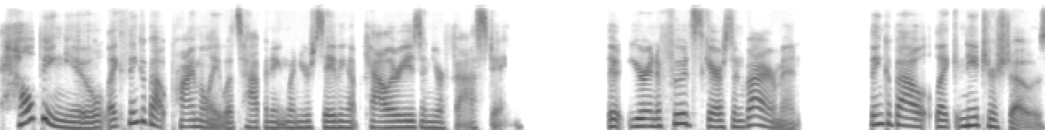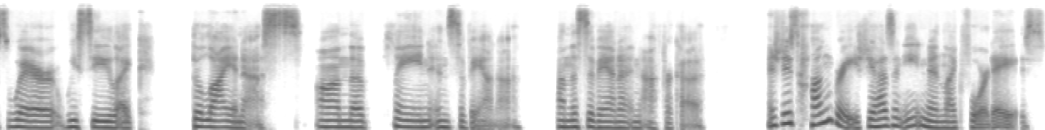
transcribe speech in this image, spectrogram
helping you. Like, think about primally what's happening when you're saving up calories and you're fasting. That you're in a food scarce environment. Think about like nature shows where we see like the lioness on the plain in savannah, on the savannah in Africa. And she's hungry. She hasn't eaten in like four days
